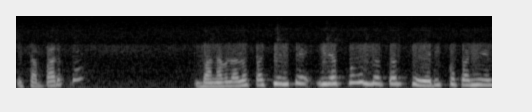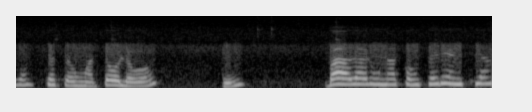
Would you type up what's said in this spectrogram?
esa parte, van a hablar los pacientes, y después el doctor Federico Pañega, que es reumatólogo, ¿sí? Va a dar una conferencia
